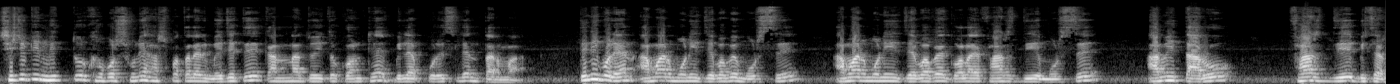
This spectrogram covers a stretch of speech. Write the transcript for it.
শিশুটির মৃত্যুর খবর শুনে হাসপাতালের মেঝেতে কান্না জড়িত কণ্ঠে বিলাপ করেছিলেন তার মা। তিনি বলেন, আমার মনি যেভাবে মরছে আমার মনি যেভাবে গলায় ফাঁস দিয়ে মরছে, আমি তারও ফাঁস দিয়ে বিচার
